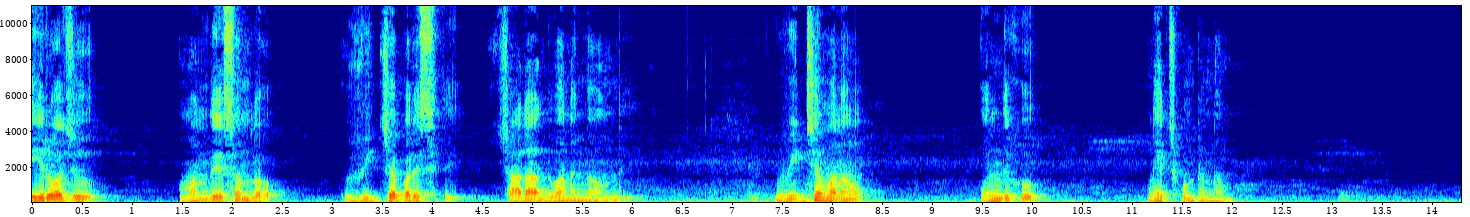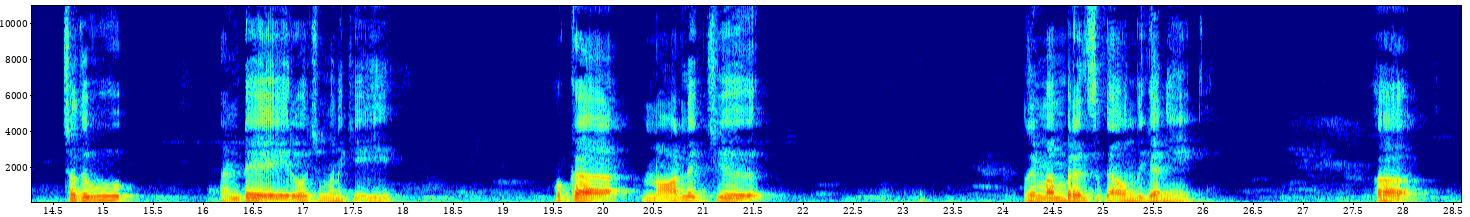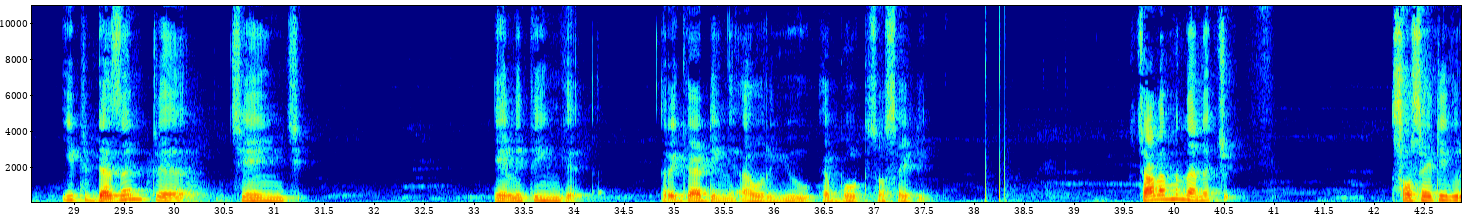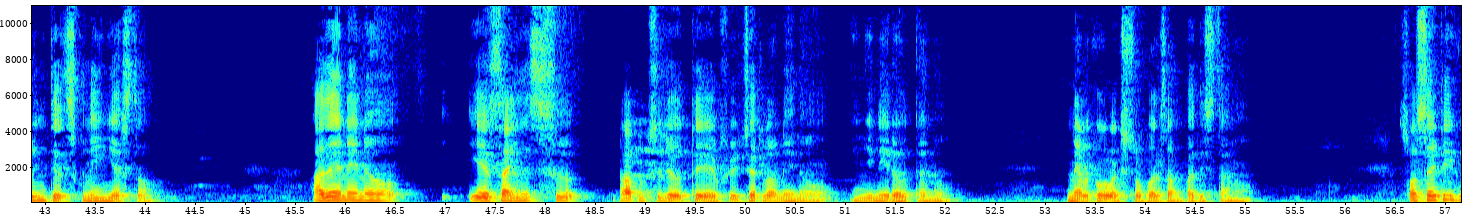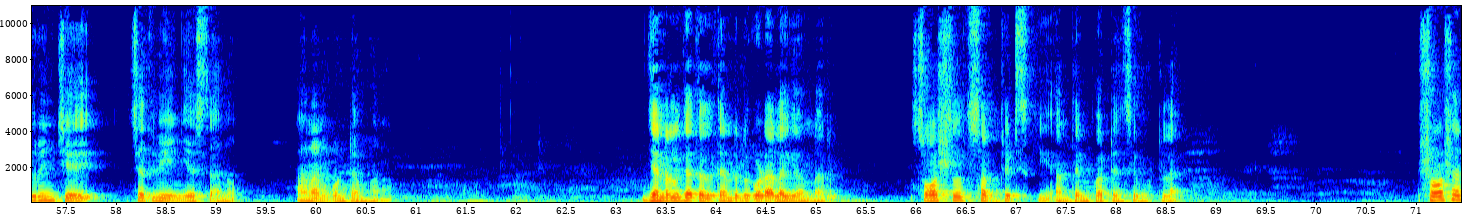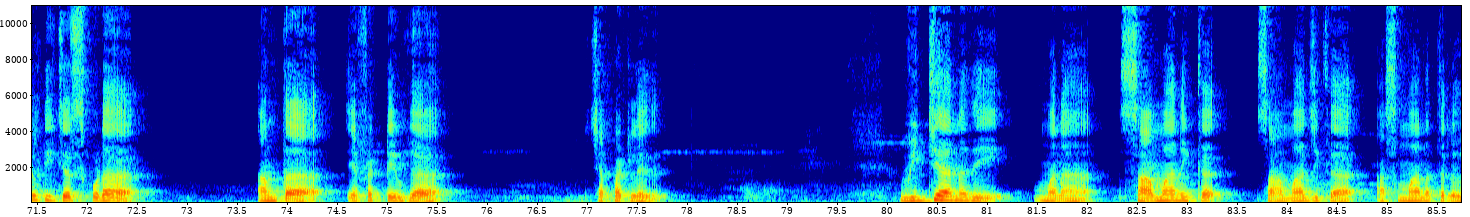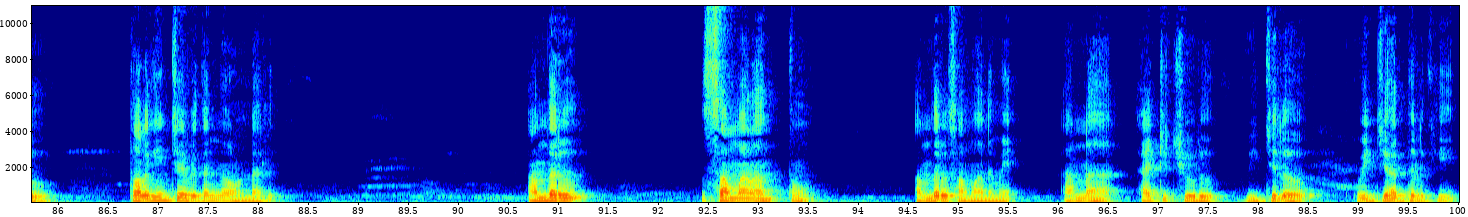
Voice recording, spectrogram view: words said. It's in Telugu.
ఈరోజు మన దేశంలో విద్య పరిస్థితి చాలా అధ్వానంగా ఉంది. విద్య మనం ఎందుకు నేర్చుకుంటున్నాం? చదువు అంటే ఈరోజు మనకి ఒక నాలెడ్జ్ రిమెంబరెన్స్గా ఉంది కానీ it doesn't change anything regarding our you about society చాలామంది అనొచ్చు. సొసైటీ గురించి తెలుసుకుని ఏం చేస్తావు అదే నేను ఏ సైన్స్ టాపిక్స్ చదివితే ఫ్యూచర్లో నేను ఇంజనీర్ అవుతాను. నెలకు ఒక లక్ష రూపాయలు సంపాదిస్తాను. సొసైటీ గురించి చదివి ఏం చేస్తాను అని అనుకుంటాం మనం. జనరల్గా తల్లిదండ్రులు కూడా అలాగే ఉన్నారు. సోషల్ సబ్జెక్ట్స్కి అంత ఇంపార్టెన్స్ ఇవ్వట్లే. సోషల్ టీచర్స్ కూడా అంత ఎఫెక్టివ్గా చెప్పట్లేదు. విద్య అన్నది మన సామానిక సామాజిక అసమానతలు తొలగించే విధంగా ఉండాలి. అందరూ సమానత్వం అందరూ సమానమే అన్న యాటిట్యూడ్ విద్యలో విద్యార్థులకి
